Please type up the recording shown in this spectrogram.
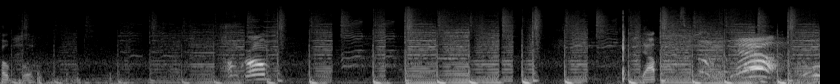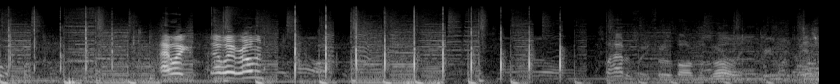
Hopefully. Come Chrome. Yep. Yeah. That way, that way, Roman. That's what happens when you throw the ball in the zone.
